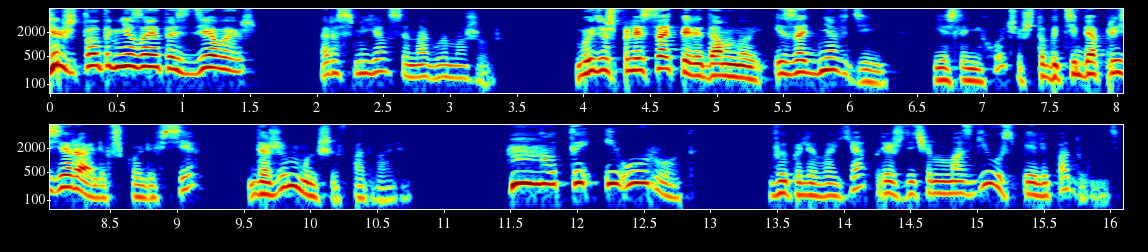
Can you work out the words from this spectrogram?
И что ты мне за это сделаешь? Рассмеялся наглый мажор. Будешь плясать передо мной изо дня в день, если не хочешь, чтобы тебя презирали в школе все, даже мыши в подвале. «Но ты и урод!» — выпалила я, прежде чем мозги успели подумать.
